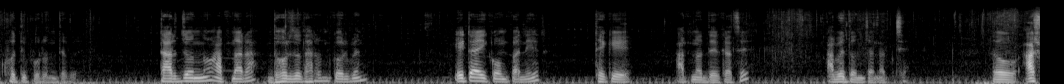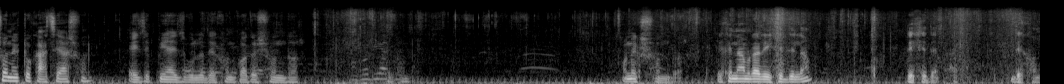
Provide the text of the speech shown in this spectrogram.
ক্ষতিপূরণ দেবে। তার জন্য আপনারা ধৈর্য ধারণ করবেন। এটাই কোম্পানির থেকে আপনাদের কাছে আবেদন জানাচ্ছে। তো আসুন, একটু কাছে আসুন। এই যে পেঁয়াজগুলো দেখুন, কত সুন্দর। অনেক সুন্দর। এখানে আমরা রেখে দিলাম। রেখে দেন। দেখুন।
